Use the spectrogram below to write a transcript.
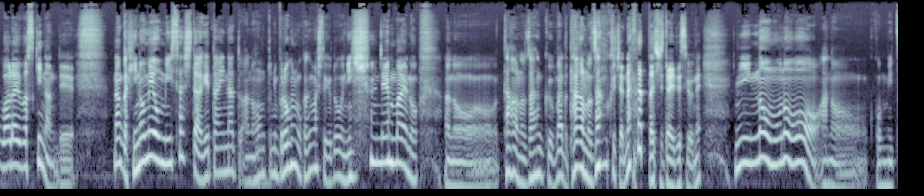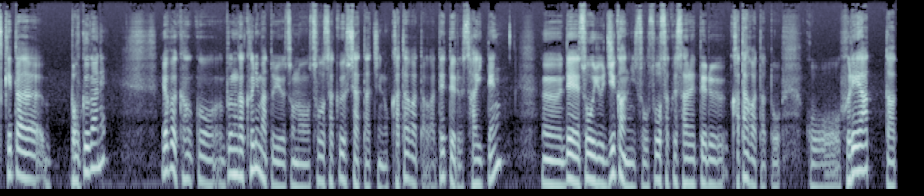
笑いは好きなんでなんか日の目を見させてあげたいなと、あの、本当にブログにも書きましたけど、20年前の、あの、タガのザンク、まだタガのザンクじゃなかった時代ですよね。に、のものを、あの、こう見つけた僕がね、やっぱりこう、文学リマというその創作者たちの方々が出てる祭典で、そういう時間にそう創作されてる方々と、こう、触れ合った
